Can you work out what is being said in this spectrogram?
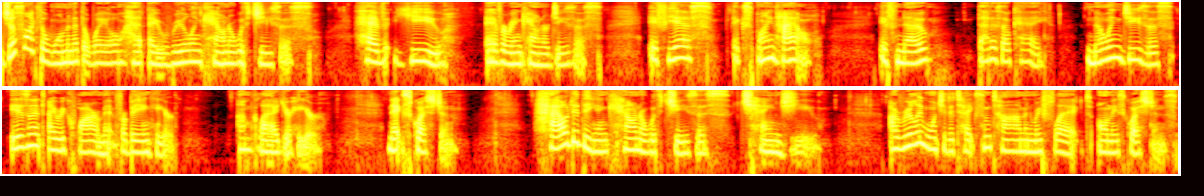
Just like the woman at the well had a real encounter with Jesus, have you ever encountered Jesus? If yes, explain how. If no, that is okay. Knowing Jesus isn't a requirement for being here. I'm glad you're here. Next question How did the encounter with Jesus change you? I really want you to take some time and reflect on these questions.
